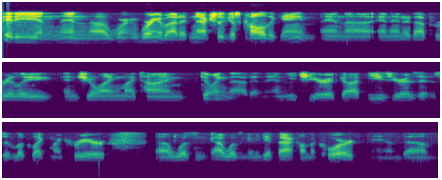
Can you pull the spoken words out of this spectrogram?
pity and and uh, worrying about it, and actually just call the game, and uh, and ended up really enjoying my time doing that. And, and each year it got easier as it, as it looked like my career uh, wasn't I wasn't going to get back on the court, and um,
